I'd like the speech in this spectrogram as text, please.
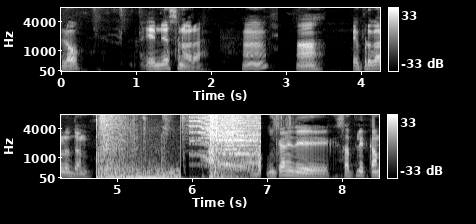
హలో ఏం? ఆ, ఎప్పుడు కలుద్దాం? ఇంకా ఇది సప్లీ కం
